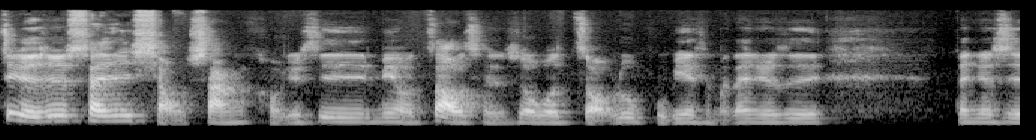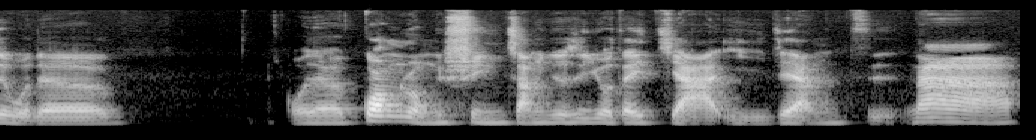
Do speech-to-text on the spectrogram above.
这个就算是小伤口，就是没有造成说我走路不便什么，但就是但就是我的我的光荣勋章就是又在加一这样子。那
